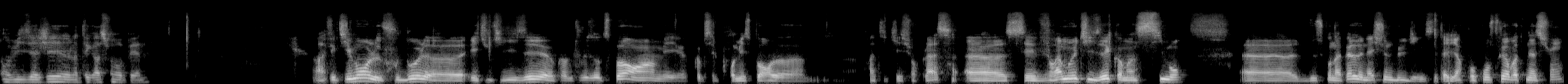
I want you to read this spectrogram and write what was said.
envisager l'intégration européenne? Effectivement, le football est utilisé comme tous les autres sports, hein, mais comme c'est le premier sport pratiqué sur place, c'est vraiment utilisé comme un ciment de ce qu'on appelle le nation building, c'est-à-dire pour construire votre nation,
